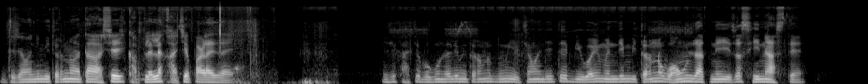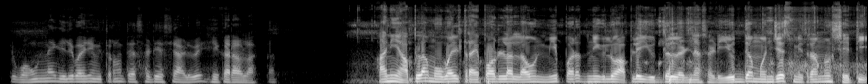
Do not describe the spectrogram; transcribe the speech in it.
त्याच्यामध्ये मित्रांनो आता असे आपल्याला खाचे पाळायचं आहे. हे जे खाचे बघून राहिले मित्रांनो तुम्ही याच्यामध्ये ते बिवाईमध्ये मित्रांनो वाहून जात नाही. याचा सीन असते. ते वाहून नाही गेली पाहिजे मित्रांनो. त्यासाठी असे आडवे हे करावं लागतात. आणि आपला मोबाईल ट्रायपॉडला लावून मी परत निघलो आपले युद्ध लढण्यासाठी. युद्ध म्हणजेच मित्रांनो शेती.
